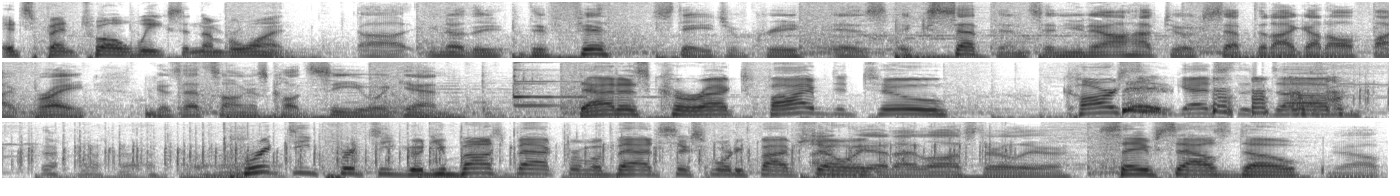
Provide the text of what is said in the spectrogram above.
It spent 12 weeks at number one. uh, you know, the, the fifth stage of grief is acceptance, and you now have to accept that I got all five right because that song is called "See You Again." That is correct. Five to two. Carson gets the dub. pretty, pretty good. You bounced back from a bad 645 I showing. did. I lost earlier. Save Sal's dough. Yep.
